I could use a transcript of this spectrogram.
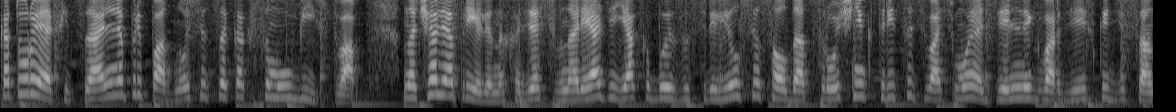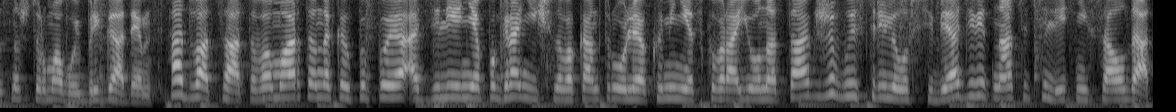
которые официально преподносятся как самоубийство. В начале апреля, находясь в наряде, якобы якобы застрелился солдат-срочник 38-й отдельной гвардейской десантно-штурмовой бригады. А 20 марта на КПП отделения пограничного контроля Каменецкого района также выстрелил в себя 19-летний солдат.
